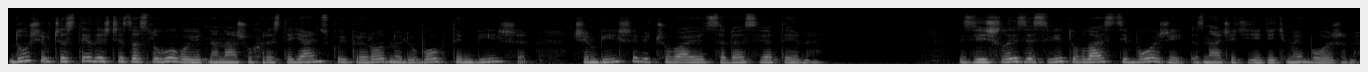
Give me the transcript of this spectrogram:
Душі в чистилищі заслуговують на нашу християнську і природну любов тим більше, чим більше відчувають себе святими. Зійшли зі світу власті Божій, значить, є дітьми Божими.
